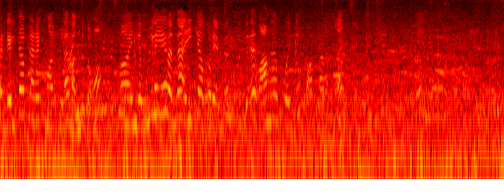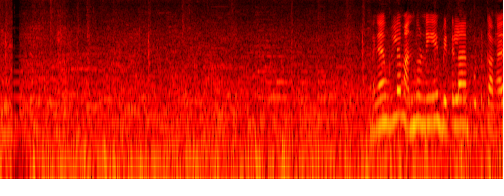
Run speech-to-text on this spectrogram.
இப்போ டெல்டா பிளானட் மால்குள்ளே வந்துட்டோம். இங்கே உள்ளேயே வந்து ஐக்கியாவுக்கு ஒரு என்ட்ரன்ஸ் இருக்குது வாங்க போயிட்டு பார்க்கலாம் நம்ம. பாருங்க உள்ள வந்தோடனேயே பெட்டெல்லாம் போட்டிருக்காங்க.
